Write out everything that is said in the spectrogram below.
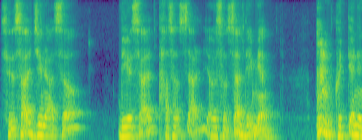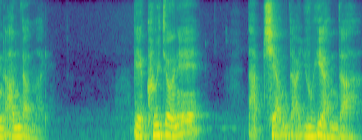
세 살 지나서 네 살, 다섯 살, 여섯 살 되면 그때는 안단 말이에요. 그 전에 납치한다, 유기한다.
